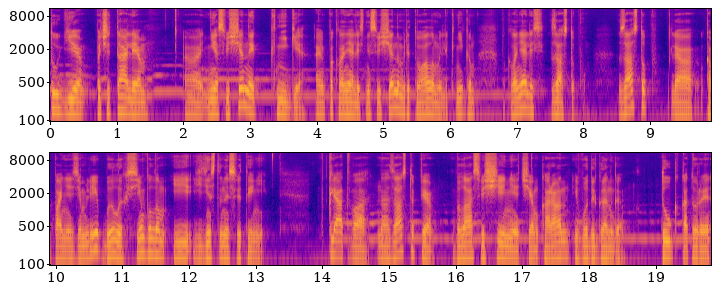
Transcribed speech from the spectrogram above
туги почитали э, не священные книги, а поклонялись не священным ритуалам или книгам, поклонялись заступу. Заступ для копания земли был их символом и единственной святыней. Клятва на заступе была священнее, чем Коран и воды Ганга. Туг, который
